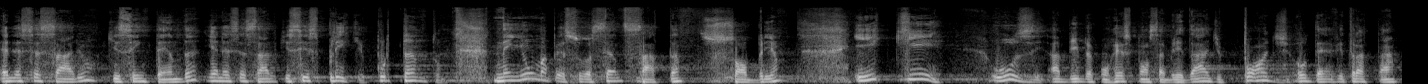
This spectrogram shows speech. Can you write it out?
é necessário que se entenda e é necessário que se explique. Portanto, nenhuma pessoa sensata, sóbria e que use a Bíblia com responsabilidade pode ou deve tratar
